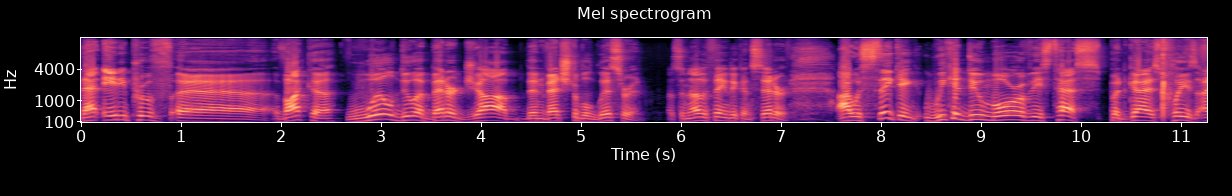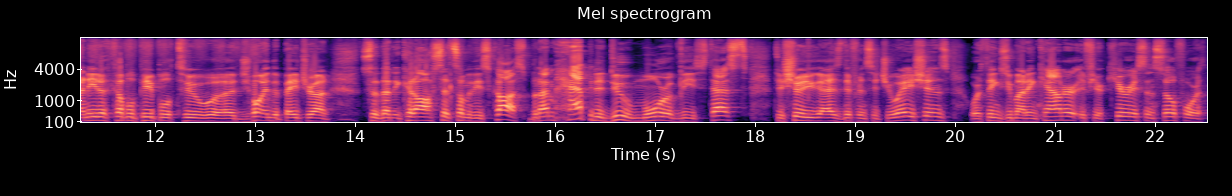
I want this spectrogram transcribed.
That 80 proof uh, vodka will do a better job than vegetable glycerin. That's another thing to consider. I was thinking we could do more of these tests, but guys, please, I need a couple people to uh, join the Patreon so that it could offset some of these costs. But I'm happy to do more of these tests to show you guys different situations or things you might encounter if you're curious and so forth.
